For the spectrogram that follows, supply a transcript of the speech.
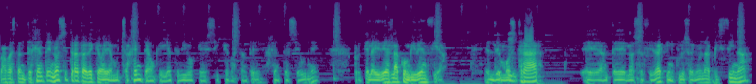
va bastante gente. No se trata de que vaya mucha gente, aunque ya te digo que sí que bastante gente se une, porque la idea es la convivencia, el demostrar eh, ante la sociedad que incluso en una piscina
